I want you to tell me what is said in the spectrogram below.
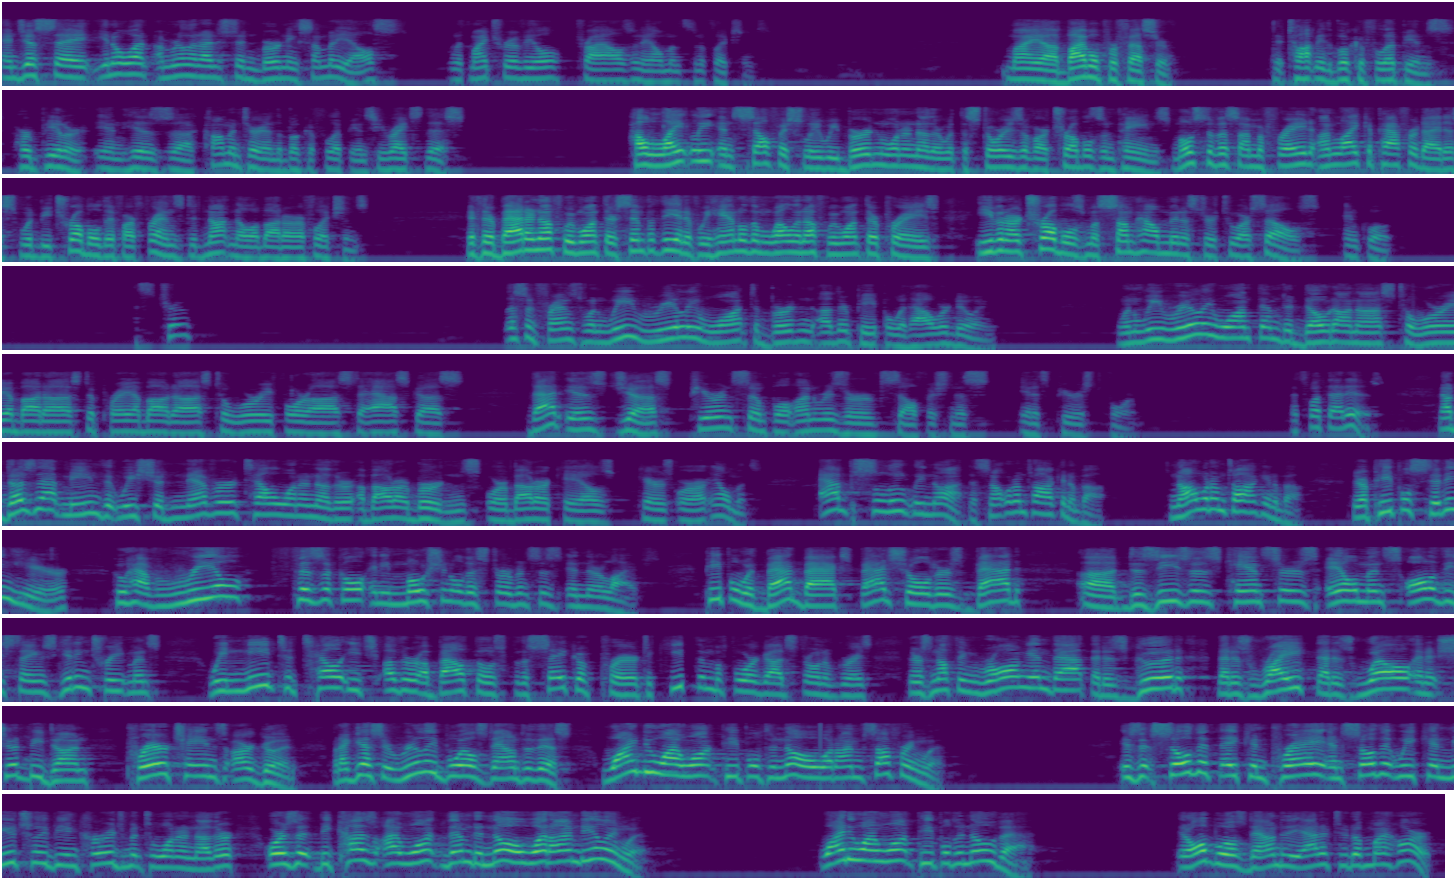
and just say, you know what, I'm really not interested in burdening somebody else with my trivial trials and ailments and afflictions. My uh, Bible professor that taught me the book of Philippians, Herb Peeler, in his uh, commentary on the book of Philippians, he writes this. How lightly and selfishly we burden one another with the stories of our troubles and pains. Most of us, I'm afraid, unlike Epaphroditus, would be troubled if our friends did not know about our afflictions. If they're bad enough, we want their sympathy, and if we handle them well enough, we want their praise. Even our troubles must somehow minister to ourselves. End quote. That's true. Listen, friends, when we really want to burden other people with how we're doing, when we really want them to dote on us, to worry about us, to pray about us, to worry for us, to ask us, that is just pure and simple, unreserved selfishness in its purest form. That's what that is. Now, does that mean that we should never tell one another about our burdens or about our cares or our ailments? Absolutely not. That's not what I'm talking about. It's not what I'm talking about. There are people sitting here who have real physical and emotional disturbances in their lives. People with bad backs, bad shoulders, bad uh, diseases, cancers, ailments, all of these things, getting treatments. We need to tell each other about those for the sake of prayer to keep them before God's throne of grace. There's nothing wrong in that. That is good. That is right. That is well. And it should be done. Prayer chains are good. But I guess it really boils down to this. Why do I want people to know what I'm suffering with? Is it so that they can pray and so that we can mutually be encouragement to one another? Or is it because I want them to know what I'm dealing with? Why do I want people to know that? It all boils down to the attitude of my heart.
